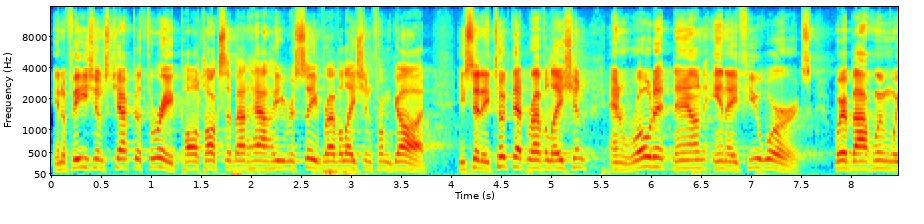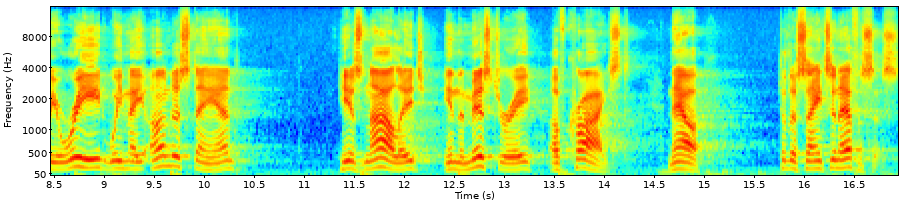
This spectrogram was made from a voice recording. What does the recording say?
In Ephesians chapter 3, Paul talks about how he received revelation from God. He said he took that revelation and wrote it down in a few words, whereby when we read, we may understand his knowledge in the mystery of Christ. Now, to the saints in Ephesus,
